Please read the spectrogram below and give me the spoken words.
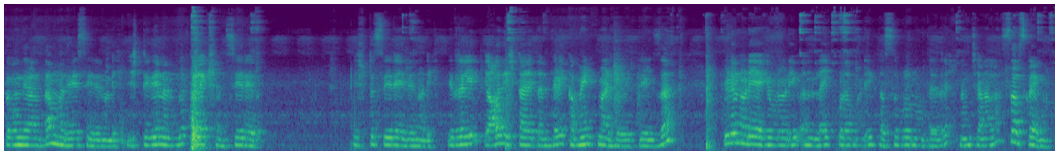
ತೊಗೊಂಡಿರೋಂಥ ಮದುವೆ ಸೀರೆ ನೋಡಿ. ಇಷ್ಟಿದೆ ನಮ್ಮದು ಕಲೆಕ್ಷನ್ ಸೀರೆದು. ಇಷ್ಟು ಸೀರೆ ಇದೆ ನೋಡಿ. ಇದರಲ್ಲಿ ಯಾವ್ದು ಇಷ್ಟ ಆಯ್ತು ಅಂತೇಳಿ ಕಮೆಂಟ್ ಮಾಡಿ ಹೇಳಿ ಪ್ಲೀಸ್ ವಿಡಿಯೋ ನೋಡಿ, ಹಾಗೆ ನೋಡಿ ಒಂದು ಲೈಕ್ ಕೂಡ ಮಾಡಿ. ಹೊಸಬ್ರು ನೋಡ್ತಾ ಇದ್ರೆ ನಮ್ಮ ಚಾನಲ್ನ ಸಬ್ಸ್ಕ್ರೈಬ್ ಮಾಡಿ.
